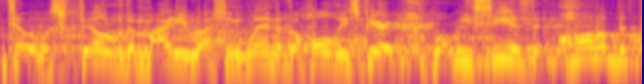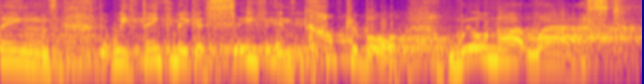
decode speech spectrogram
Until it was filled with the mighty rushing wind of the Holy Spirit. What we see is that all of the things that we think make us safe and comfortable will not last.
